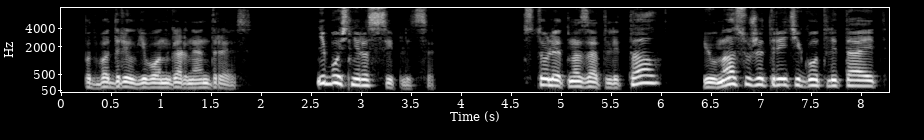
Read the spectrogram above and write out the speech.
— подбодрил его ангарный Андреас. «Небось не рассыплется. Сто лет назад летал, и у нас уже третий год летает.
